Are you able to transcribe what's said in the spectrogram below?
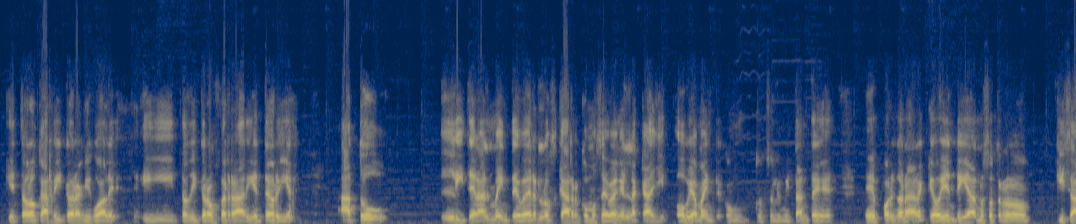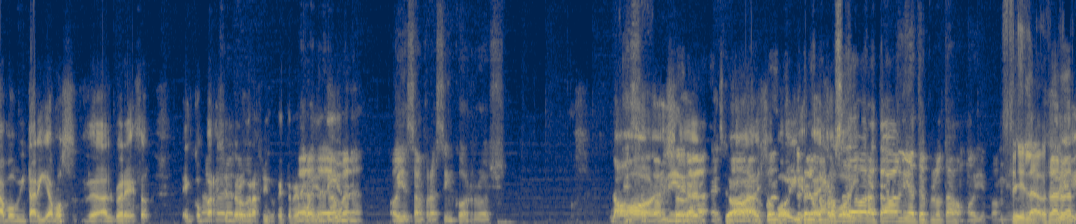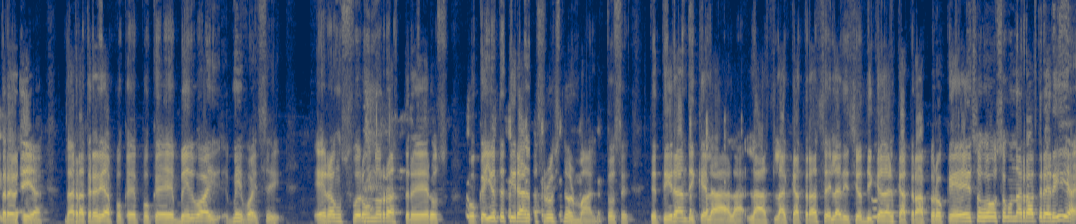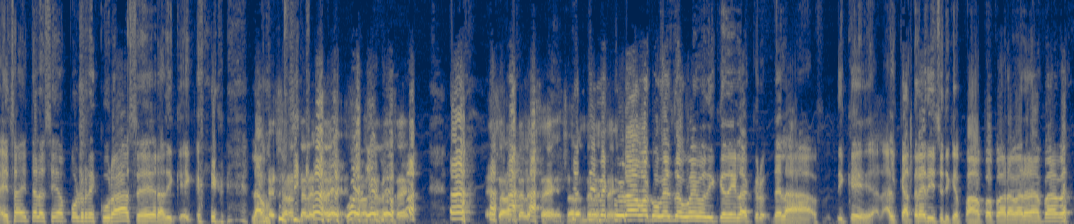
que todos los carritos eran iguales y todito era un Ferrari, en teoría, a tú literalmente ver los carros como se ven en la calle, obviamente, con, con sus limitantes eh, poligonales, que hoy en día nosotros quizá vomitaríamos al ver eso, en comparación pero- de los gráficos que tenemos hoy en día. déjame- Oye, San Francisco Rush. No, Eso para eso, era- es- eso no, era- eso voy. que los carros se desbarataban y ya te explotaban. Oye, para mí. Sí, la, la Sí. ratrería, la ratrería, porque, porque Midway, Midway, sí, eran, fueron unos rastreros, porque ellos te tiran las rush normal, entonces te tiran de que la, la, la, la Alcatraz, la edición de que de Alcatraz, pero que esos juegos son una ratrería, esa gente lo hacía por recurarse, era de que la Eso era un DLC, del eso era un. DLC. Eso era un DLC, eso Yo era un me curaba con ese juego de que de la de la de que Alcatraz dice de que pa pa para para para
